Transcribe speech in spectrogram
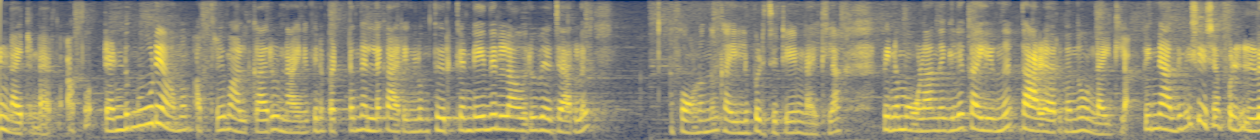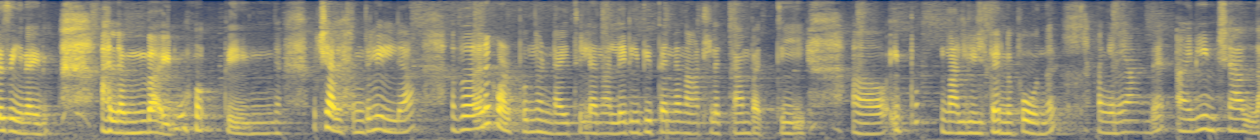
ഉണ്ടായിട്ടുണ്ടായിരുന്നു. അപ്പോൾ രണ്ടും കൂടി ആകുമ്പം അത്രയും ആൾക്കാരും ഉണ്ടായിരുന്നു പിന്നെ പെട്ടെന്ന് എല്ലാ കാര്യങ്ങളും തീർക്കേണ്ടതെന്നുള്ള ഒരു ബേജാറിൽ ഫോണൊന്നും കയ്യിൽ പിടിച്ചിട്ടേ ഉണ്ടായിട്ടില്ല. പിന്നെ മോളാണെങ്കിൽ കയ്യിൽ നിന്ന് താഴെ ഇറങ്ങുന്നും ഉണ്ടായിട്ടില്ല. പിന്നെ അതിന് ശേഷം ഫുള്ള് സീനായിരുന്നു അലമ്പായിരുന്നു. പിന്നെ പക്ഷെ അലഹമില്ല വേറെ കുഴപ്പമൊന്നും ഉണ്ടായിട്ടില്ല. നല്ല രീതിയിൽ തന്നെ നാട്ടിലെത്താൻ പറ്റി. ഇപ്പം നല്ല രീതിയിൽ തന്നെ പോകുന്നു അങ്ങനെയാണ്. അതിന് ഇൻഷാല്ല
